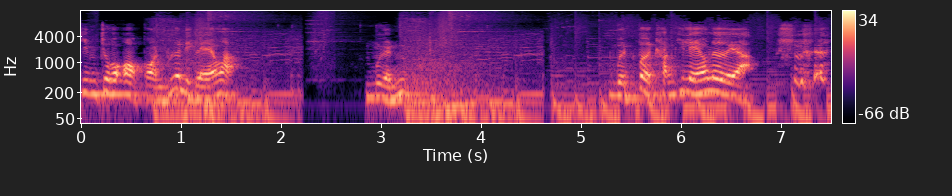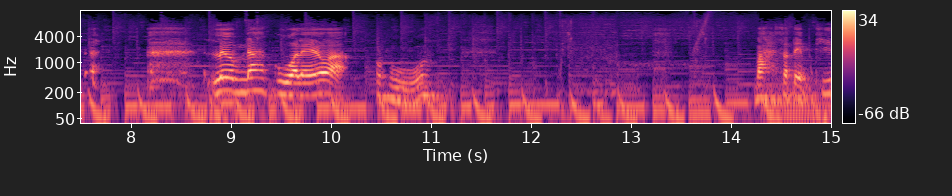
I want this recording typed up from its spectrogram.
กิมโจออกก่อนเพื่อนอีกแล้วอะ เหมือน เหมือนเปิดครั้งที่แล้วเลยอะ เริ่มน่ากลัวแล้วอะ โอ้โหมาสเต็ปที่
